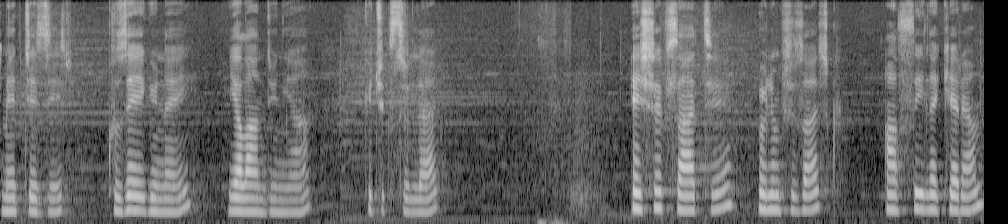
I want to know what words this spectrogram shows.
Medcezir, Kuzey Güney, Yalan Dünya, Küçük Sırlar, Eşref Saati, Ölümsüz Aşk, Aslı ile Kerem,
